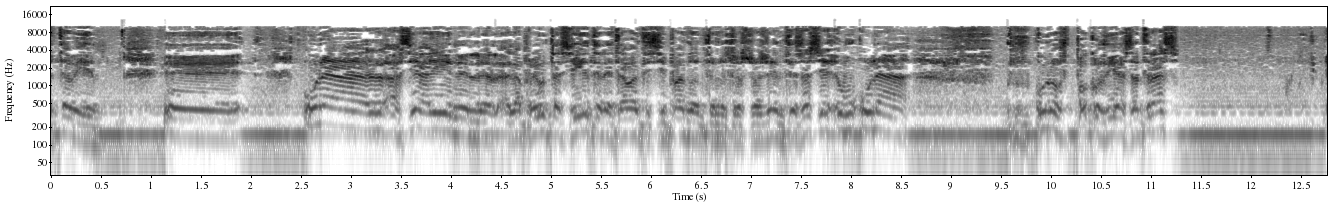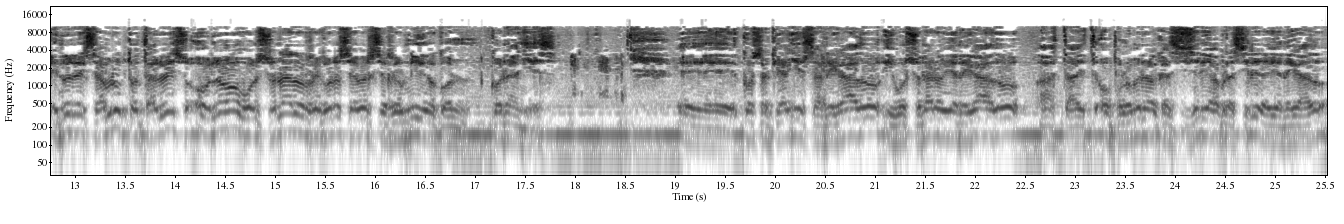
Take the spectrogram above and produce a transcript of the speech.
Está bien. Eh, hacía ahí en la pregunta siguiente, le estaba anticipando ante nuestros oyentes, hace una, unos pocos días atrás, en un exabrupto tal vez o no, Bolsonaro reconoce haberse reunido con, con Áñez, eh, cosa que Áñez ha negado y Bolsonaro había negado hasta, este, o por lo menos la Cancillería brasileña había negado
